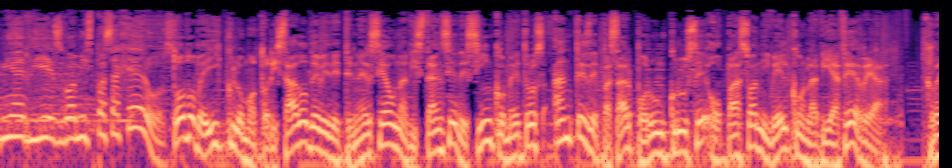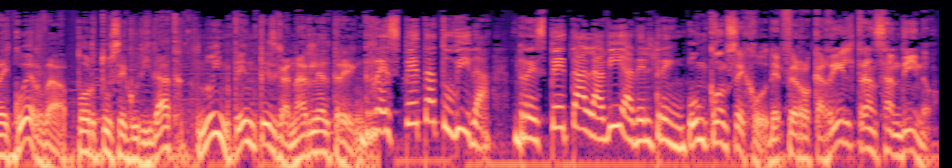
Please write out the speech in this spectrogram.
ni arriesgo a mis pasajeros. Todo vehículo motorizado debe detenerse a una distancia de 5 metros antes de pasar por un cruce o paso a nivel con la vía férrea. Recuerda, por tu seguridad, no intentes ganarle al tren. Respeta tu vida, respeta la vía del tren. Un consejo de Ferrocarril Transandino.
